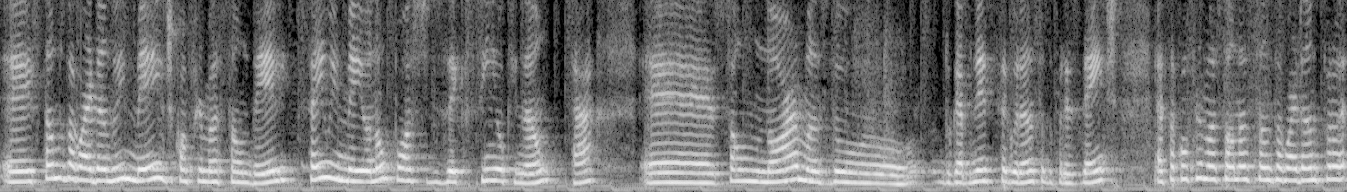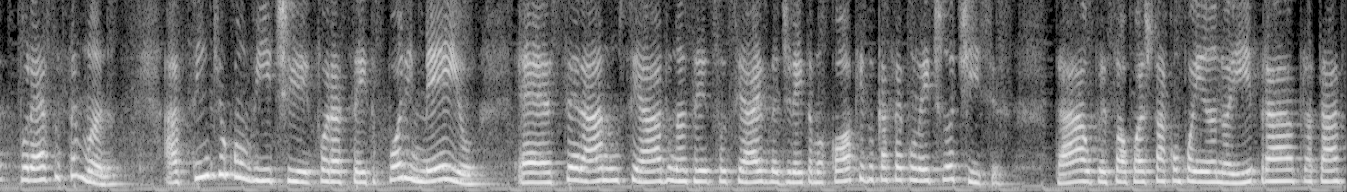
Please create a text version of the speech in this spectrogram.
É, estamos aguardando o e-mail de confirmação dele. Sem o e-mail eu não posso te dizer que sim ou que não, tá? É, são normas do, do Gabinete de Segurança do presidente. Essa confirmação nós estamos aguardando por, por essa semana. Assim que o convite for aceito por e-mail, é, será anunciado nas redes sociais da Direita Mococa e do Café com Leite Notícias tá? O pessoal pode estar acompanhando aí para estar tá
